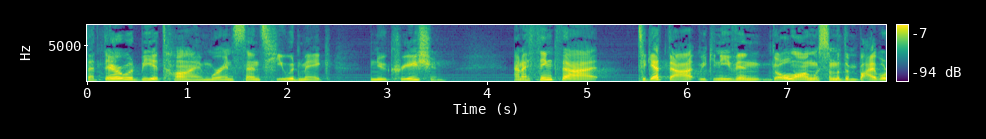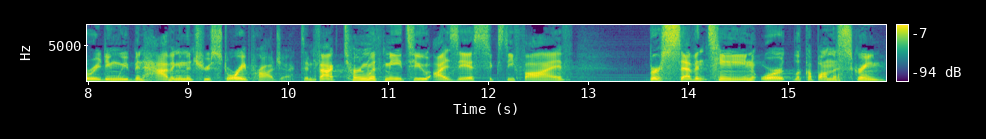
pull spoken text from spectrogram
that there would be a time where, in a sense, he would make new creation. And I think that to get that, we can even go along with some of the Bible reading we've been having in the True Story Project. In fact, turn with me to Isaiah 65, verse 17, or look up on the screen.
